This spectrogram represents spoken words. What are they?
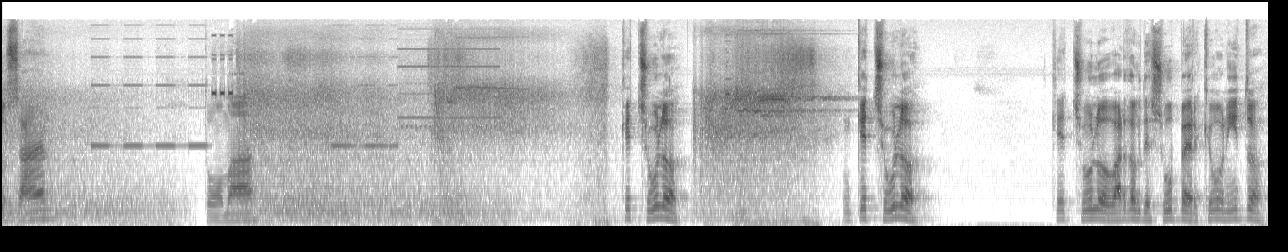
chulo-san. Toma. ¡Qué chulo! ¡Qué chulo! ¡Qué chulo! Bardock de Super, qué bonito.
